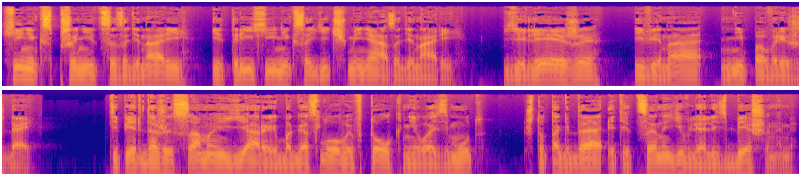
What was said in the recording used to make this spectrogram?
«Хиникс пшеницы за динарий и три хиникса ячменя за динарий. Елея же и вина не повреждай». Теперь даже самые ярые богословы в толк не возьмут, что тогда эти цены являлись бешеными,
